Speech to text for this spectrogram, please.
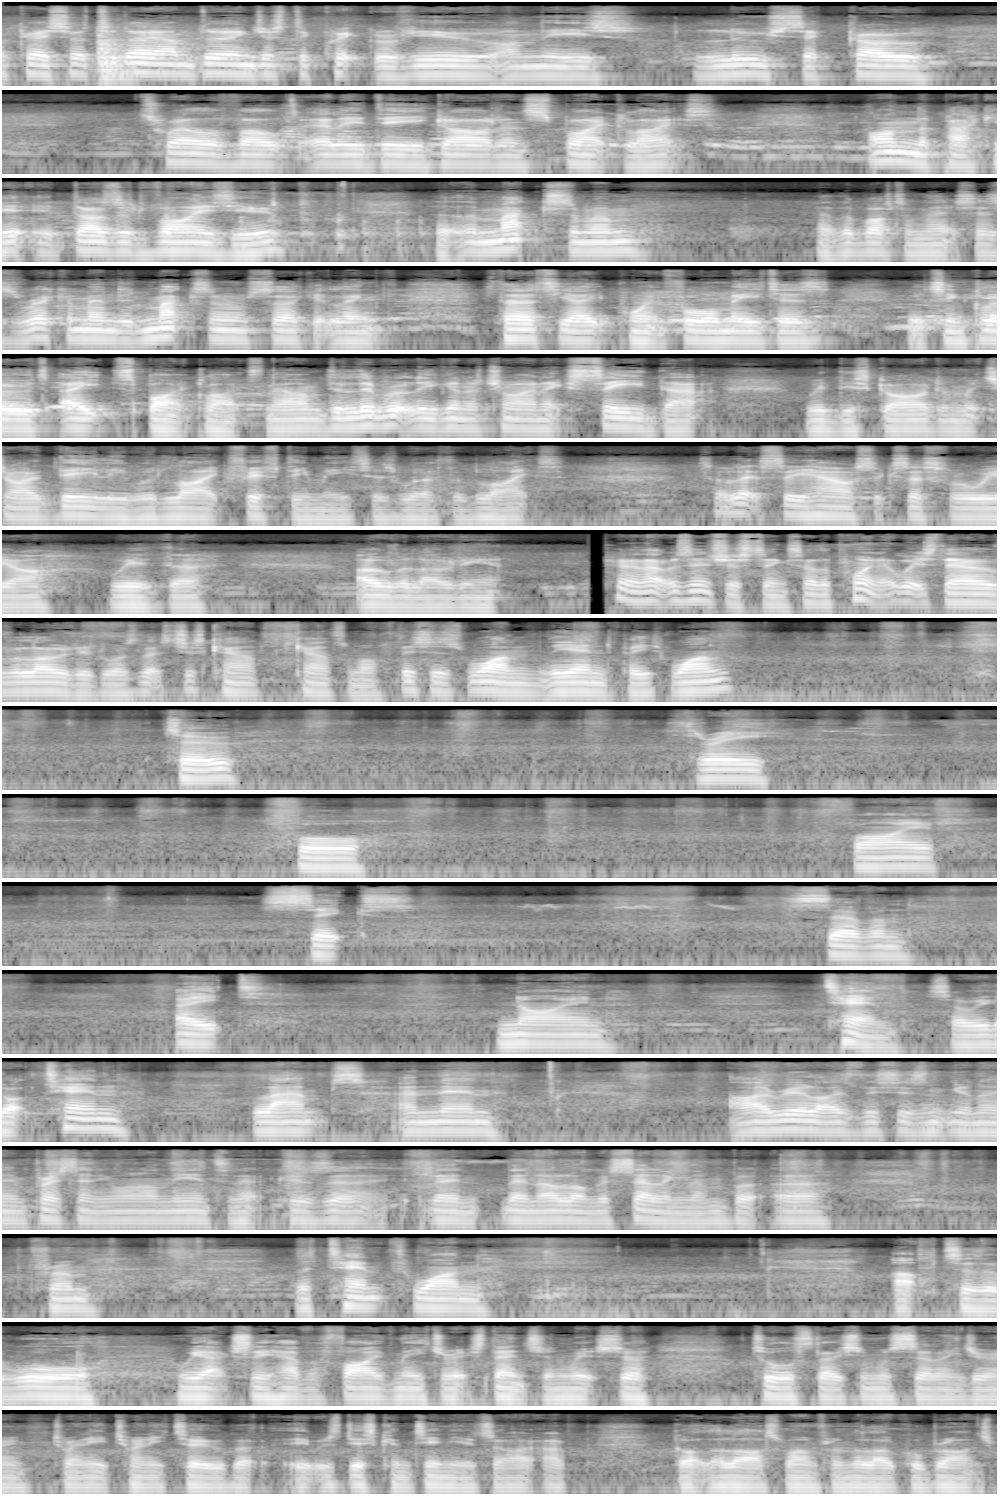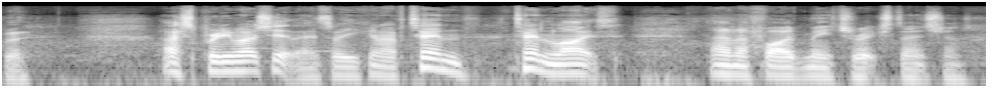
Okay, so today I'm doing just a quick review on these Luceco 12 volt LED garden spike lights. On the packet it does advise you that the maximum at the bottom there it says recommended maximum circuit length 38.4 meters which includes 8 spike lights. Now I'm deliberately going to try and exceed that with this garden which ideally would like 50 meters worth of lights. So let's see how successful we are with uh, overloading it. Okay, that was interesting. So the point at which they're overloaded was, let's just count count them off. This is one, the end piece. One, two, three, four, five, six, seven, eight, nine, 10 so we got 10 lamps and then I realize this isn't going to impress anyone on the internet because uh, they're, they're no longer selling them but uh, from the 10th one up to the wall we actually have a 5 meter extension which uh, Toolstation was selling during 2022 but it was discontinued so I, I got the last one from the local branch but that's pretty much it then. So you can have 10 10 lights and a 5 meter extension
